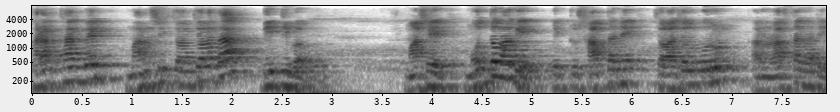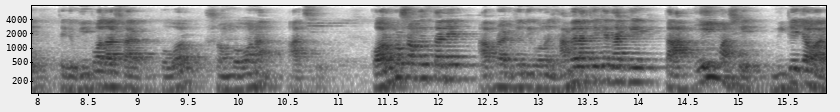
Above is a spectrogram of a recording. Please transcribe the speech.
খারাপ থাকবেন, মানসিক চঞ্চলতা বৃদ্ধি পাবে। মাসের মধ্যভাগে একটু সাবধানে চলাচল করুন কারণ রাস্তাঘাটে থেকে বিপদ আসার প্রবল সম্ভাবনা আছে। কর্মসংস্থানে আপনার যদি কোনো ঝামেলা থেকে থাকে, তা এই মাসে মিটে যাওয়ার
